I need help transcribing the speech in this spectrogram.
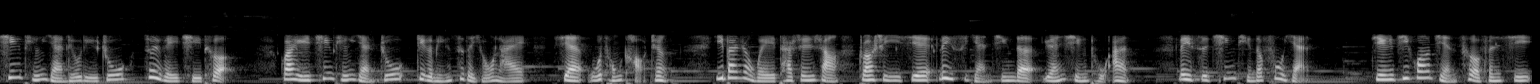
蜻蜓眼琉璃珠最为奇特。关于蜻蜓眼珠这个名字的由来，现无从考证。一般认为它身上装饰一些类似眼睛的圆形图案，类似蜻蜓的复眼。经激光检测分析，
